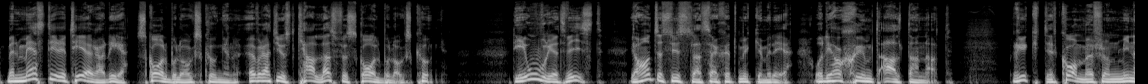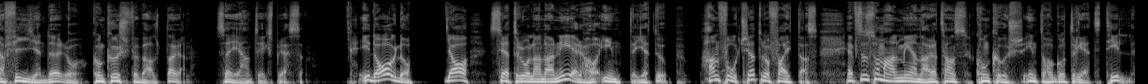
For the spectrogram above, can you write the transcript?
Men mest irriterad är skalbolagskungen över att just kallas för skalbolagskung. Det är orättvist. Jag har inte sysslat särskilt mycket med det och det har skymt allt annat. Ryktet kommer från mina fiender och konkursförvaltaren, säger han till Expressen. Idag då? Ja, Seth Roland Arner har inte gett upp. Han fortsätter att fightas eftersom han menar att hans konkurs inte har gått rätt till.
